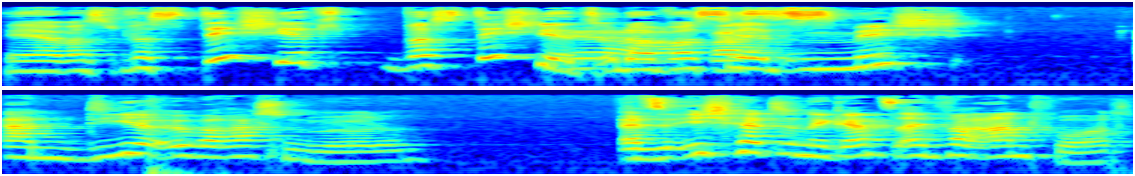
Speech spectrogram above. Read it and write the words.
mehr. Ja, was, was dich jetzt, was dich jetzt Ja, oder was, jetzt. mich an dir überraschen würde. Also ich hätte eine ganz einfache Antwort.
